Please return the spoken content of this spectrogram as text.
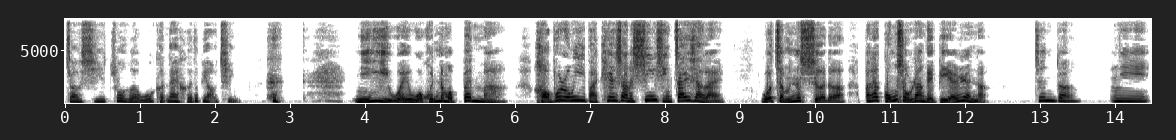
赵熙做了无可奈何的表情，哼，你以为我会那么笨吗？好不容易把天上的星星摘下来，我怎么能舍得把他拱手让给别人呢？真的，你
